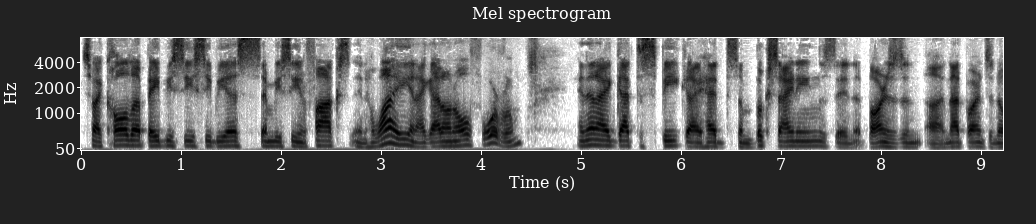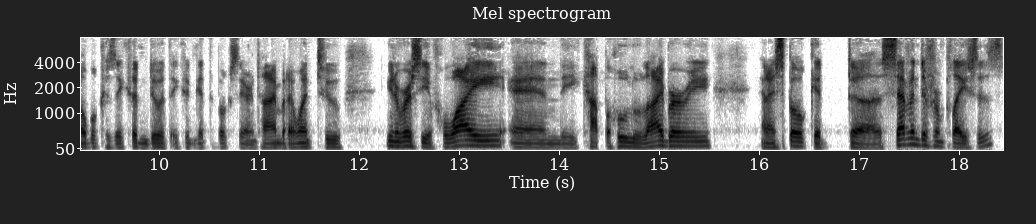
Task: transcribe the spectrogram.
So I called up ABC, CBS, NBC, and Fox in Hawaii, and I got on all four of them. And then I got to speak. I had some book signings in Barnes and uh, not Barnes and Noble because they couldn't do it; they couldn't get the books there in time. But I went to University of Hawaii and the Kapahulu Library, and I spoke at uh, seven different places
